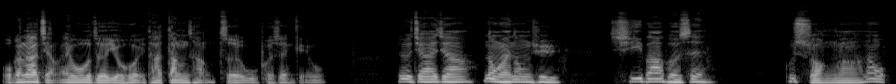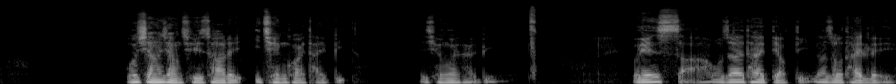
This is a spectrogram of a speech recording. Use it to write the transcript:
我跟他讲，哎，我有这个优惠，他当场折五 percent 给我，就加一加，弄来弄去七八 percent，不爽啊？那我我想想，其实差了一千块台币，一千块台币，有点傻，我实在太屌底，那时候太累。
